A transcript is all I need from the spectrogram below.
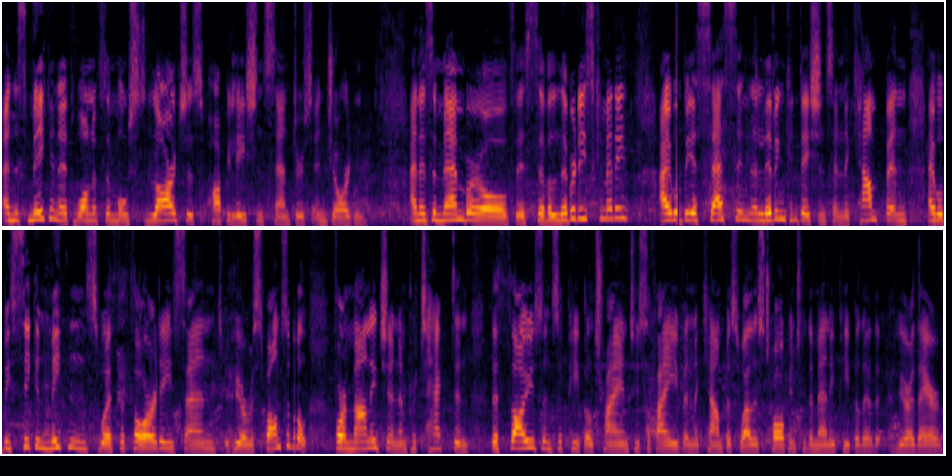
and it's making it one of the most largest population centres in Jordan. And as a member of the Civil Liberties Committee, I will be assessing the living conditions in the camp and I will be seeking meetings with authorities and who are responsible for managing and protecting the thousands of people trying to survive in the camp as well as talking to the many people who are there.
